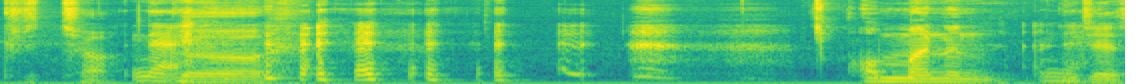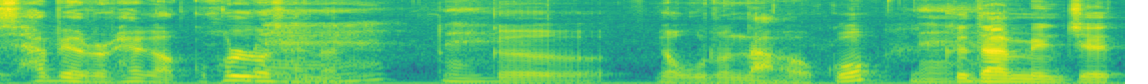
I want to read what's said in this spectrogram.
그렇죠. 네. 그 엄마는 네. 이제 사별을 해갖고 홀로 네. 사는 네. 그 역으로 나오고 네. 그 다음에 이제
